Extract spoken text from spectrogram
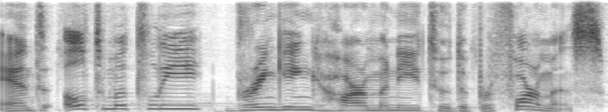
and ultimately bringing harmony to the performance.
